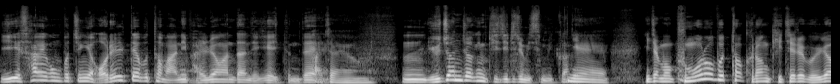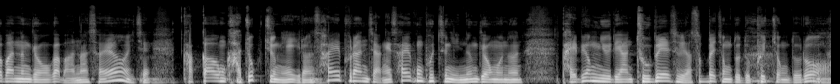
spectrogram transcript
이 사회 공포증이 어릴 때부터 많이 발병한다는 얘기가 있던데 맞아요. 음, 유전적인 기질이 좀 있습니까? 예. 이제 뭐 부모로부터 그런 기질을 물려받는 경우가 많아서요. 이제 음. 가까운 가족 중에 이런 사회 불안 장애, 사회 공포증이 있는 경우는 발병률이 한 두 배에서 여섯 배 정도 높을 정도로 아,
